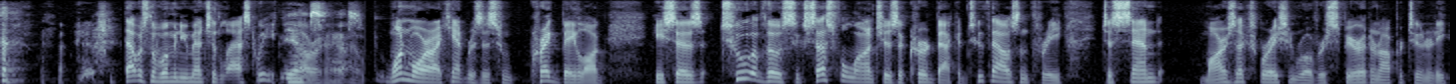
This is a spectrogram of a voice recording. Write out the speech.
that was the woman you mentioned last week. Yes, oh, yes. One more I can't resist from Craig Baylog. He says two of those successful launches occurred back in 2003 to send Mars exploration rovers Spirit and Opportunity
